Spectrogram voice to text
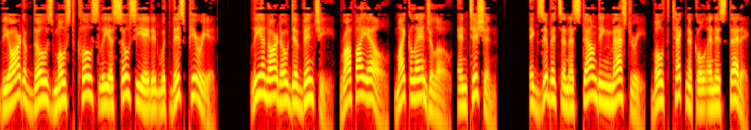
the art of those most closely associated with this period Leonardo da Vinci, Raphael, Michelangelo, and Titian exhibits an astounding mastery, both technical and aesthetic.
